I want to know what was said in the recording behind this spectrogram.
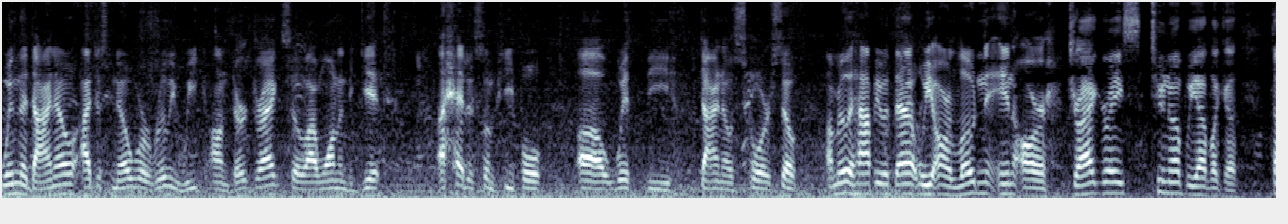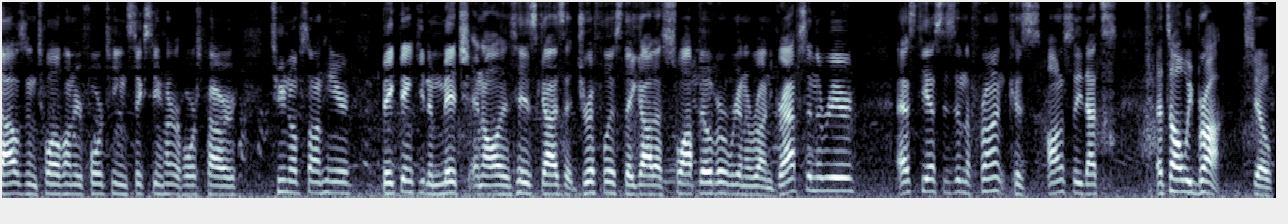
win the dyno. I just know we're really weak on dirt drag, so I wanted to get ahead of some people uh, with the dyno score. So I'm really happy with that. We are loading in our drag race tune-up. We have like a 1,000, 1,200, 14, 1,600 horsepower tune-ups on here. Big thank you to Mitch and all his guys at Driftless. They got us swapped over. We're gonna run Graphs in the rear, STS is in the front, because honestly, that's that's all we brought. So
